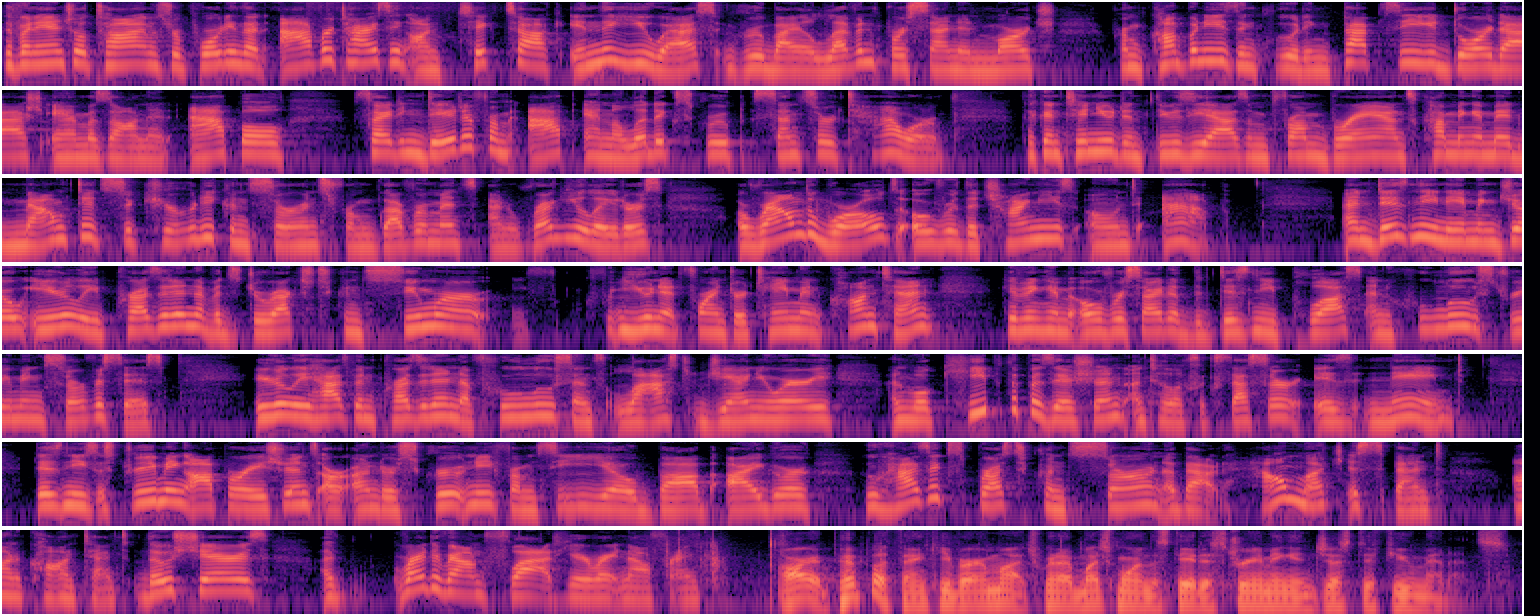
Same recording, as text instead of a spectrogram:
The Financial Times reporting that advertising on TikTok in the U.S. grew by 11% in March from companies including Pepsi, DoorDash, Amazon, and Apple, citing data from app analytics group Sensor Tower. The continued enthusiasm from brands coming amid mounted security concerns from governments and regulators around the world over the Chinese owned app. And Disney naming Joe Earley president of its direct to consumer unit for entertainment content giving him oversight of the Disney Plus and Hulu streaming services. Earley has been president of Hulu since last January and will keep the position until a successor is named. Disney's streaming operations are under scrutiny from CEO Bob Iger, who has expressed concern about how much is spent on content. Those shares are right around flat here right now, Frank. All right, Pippa, thank you very much. We're going to have much more on the state of streaming in just a few minutes.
